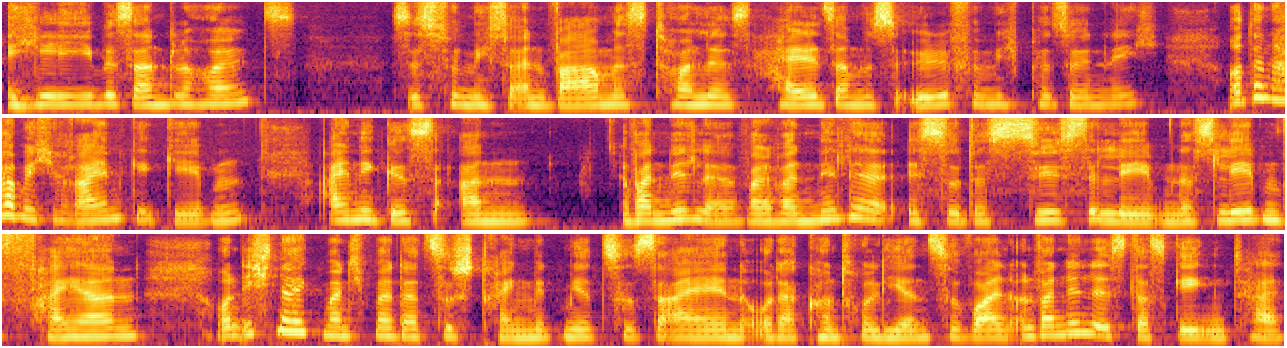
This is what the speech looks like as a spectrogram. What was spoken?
Ich liebe Sandelholz. Es ist für mich so ein warmes, tolles, heilsames Öl für mich persönlich. Und dann habe ich reingegeben einiges an Vanille, weil Vanille ist so das süße Leben, das Leben feiern. Und ich neige manchmal dazu, streng mit mir zu sein oder kontrollieren zu wollen. Und Vanille ist das Gegenteil.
